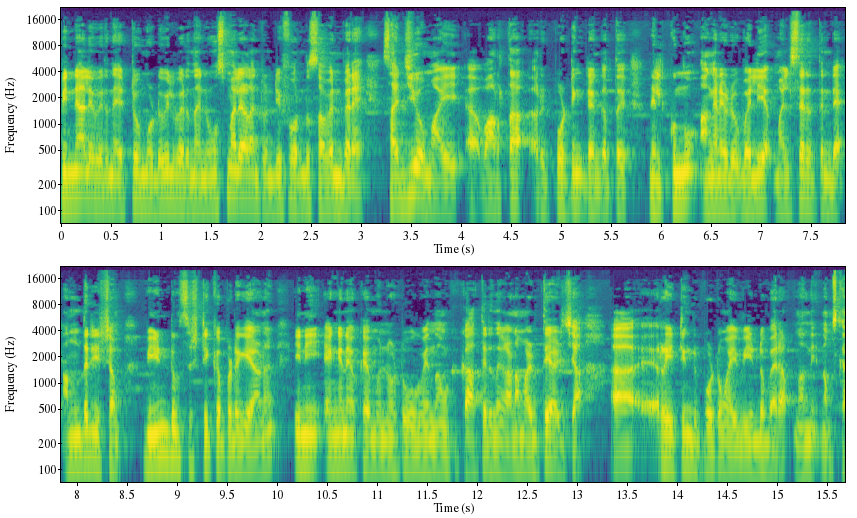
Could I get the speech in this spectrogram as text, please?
പിന്നാലെ വരുന്ന ഏറ്റവും ഒടുവിൽ വരുന്ന news Malayalam twenty four into seven വരെ സജീവമായി വാർത്ത റിപ്പോർട്ടിംഗ് രംഗത്ത് നിൽക്കുന്നു. അങ്ങനെ ഒരു വലിയ മത്സരത്തിന്റെ അന്തരീക്ഷം വീണ്ടും സൃഷ്ടിക്കപ്പെടുകയാണ്. ഇനി എങ്ങനെയൊക്കെ മുന്നോട്ട് പോകുമെന്ന് നമുക്ക് കാത്തിരുന്ന് കാണാം. അടുത്ത ആഴ്ച റേറ്റിംഗ് റിപ്പോർട്ടുമായി വീണ്ടും വരാം. നന്ദി നമസ്കാരം.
